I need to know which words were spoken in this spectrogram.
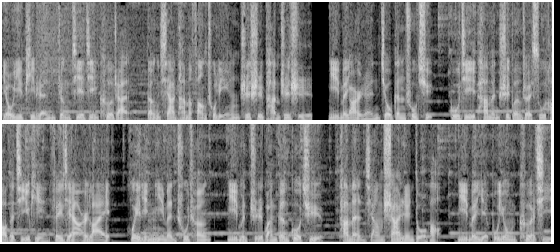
有一批人正接近客栈，等下他们放出灵石试探之时，你们二人就跟出去。”估计他们是奔着苏浩的极品飞剑而来，会引你们出城。你们只管跟过去。他们想杀人夺宝，你们也不用客气，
